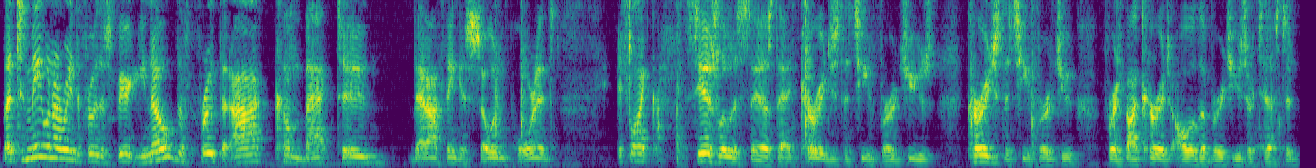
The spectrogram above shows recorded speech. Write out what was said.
But to me, when I read the fruit of the Spirit, you know the fruit that I come back to that I think is so important? It's like C.S. Lewis says that courage is the chief virtues. Courage is the chief virtue, for it's by courage all of the virtues are tested.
